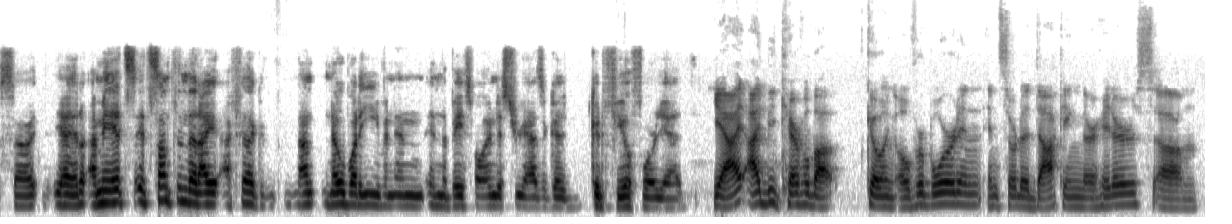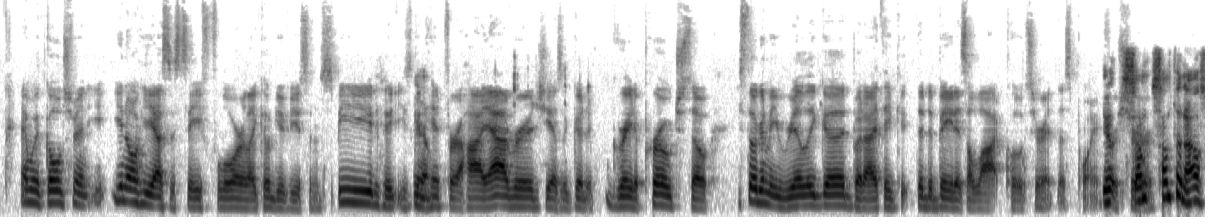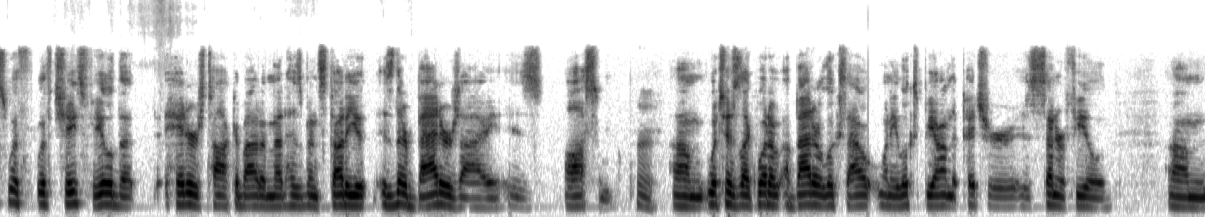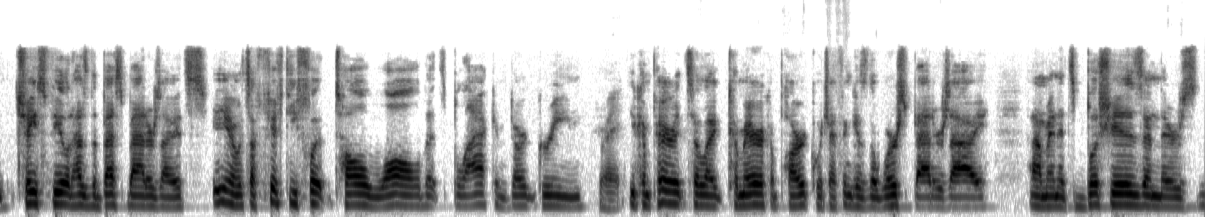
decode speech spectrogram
so yeah, it, I mean it's it's something that I, I feel like not, nobody even in, in the baseball industry has a good good feel for yet. Yeah, I, would be careful about going overboard and, and sort of docking their hitters. Um, and with Goldschmidt, you know he has a safe floor. Like he'll give you some speed. He's going to yeah. hit for a high average. He has a good great approach. So he's still going to be really good. But I think the debate is a lot closer at this point. Yeah, sure. some, something else with with Chase Field that hitters talk about and that has been studied is their batter's eye is awesome. Hmm. Um, which is like what a, a, batter looks out when he looks beyond the pitcher is center field. Um, Chase Field has the best batter's eye. It's you know it's a 50 foot tall wall that's black and dark green. Right. You compare it to like Comerica Park, which I think is the worst batter's eye. Um, and it's bushes and there's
